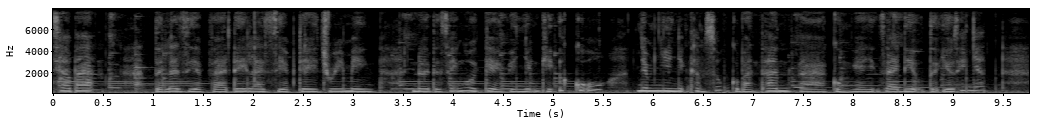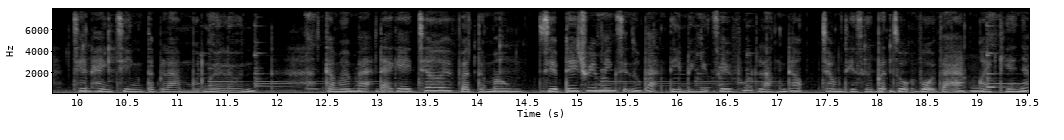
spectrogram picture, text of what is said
Chào bạn, tớ là Diệp và đây là Diệp Daydreaming Nơi tớ sẽ ngồi kể về những ký ức cũ, nhâm nhi những cảm xúc của bản thân và cùng nghe những giai điệu tớ yêu thích nhất Trên hành trình tập làm một người lớn Cảm ơn bạn đã ghé chơi và tớ mong Diệp Daydreaming sẽ giúp bạn tìm được những giây phút lắng động trong thế giới bận rộn vội vã ngoài kia nhé.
